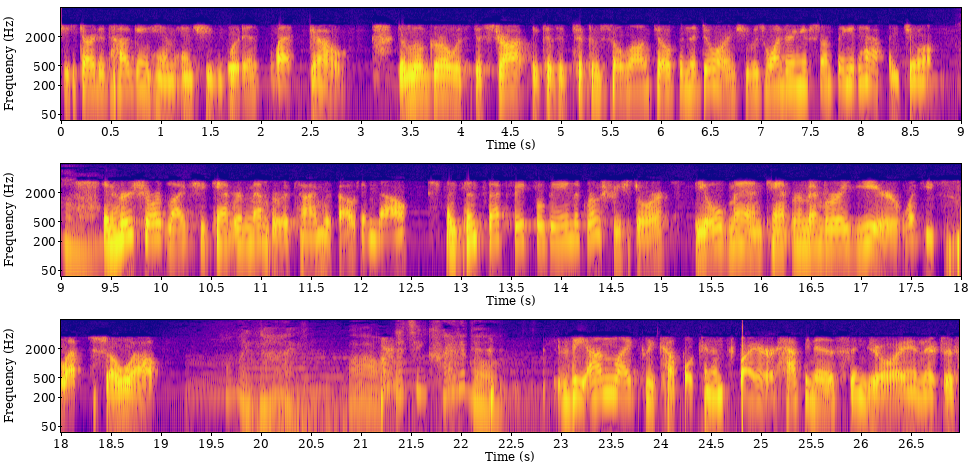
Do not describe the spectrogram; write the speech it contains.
she started hugging him and she wouldn't let go. The little girl was distraught because it took him so long to open the door and she was wondering if something had happened to him. Oh. In her short life, she can't remember a time without him now. And since that fateful day in the grocery store, the old man can't remember a year when he slept so well. Oh my God, Wow. that's incredible. The unlikely couple can inspire happiness and joy and they're just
